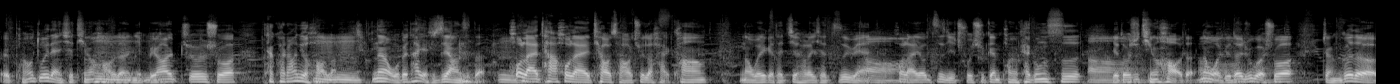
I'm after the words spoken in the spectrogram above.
呃，朋友多一点其实挺好的，你不要就是说太夸张就好了。那我跟他也是这样子的。后来他后来跳槽去了海康，那我也给他介绍了一些资源。后来又自己出去跟朋友开公司，也都是挺好的。那我觉得，如果说整个的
